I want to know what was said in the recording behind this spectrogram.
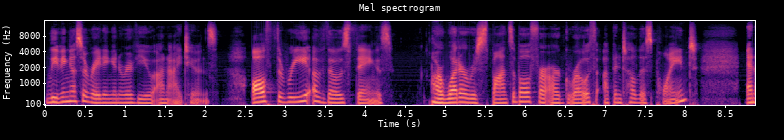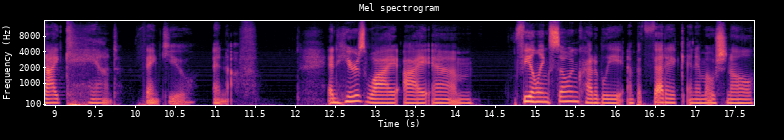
leaving us a rating and a review on iTunes. All three of those things are what are responsible for our growth up until this point and I can't thank you enough. And here's why I am feeling so incredibly empathetic and emotional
